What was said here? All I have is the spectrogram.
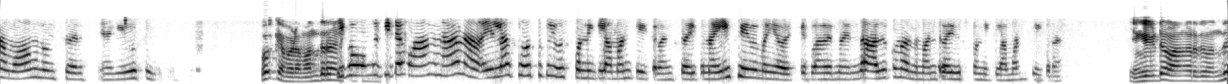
நான் வாங்கணுங்க சார். எனக்கு யூஸ் ஓகே மேடம் மந்திரா இப்போ உங்ககிட்ட வாங்கினா நான் எல்லா சோர்ஸுக்கும் யூஸ் பண்ணிக்கலாமான்னு கேட்குறேங்க சார். இப்போ நான் இ சேவை மையம் வைக்க இருந்தால் அதுக்கும் நான் அந்த மந்த்ரா யூஸ் பண்ணிக்கலாமான்னு கேட்குறேன் எங்ககிட்ட வாங்குறது வந்து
